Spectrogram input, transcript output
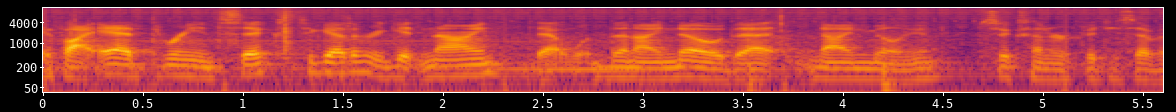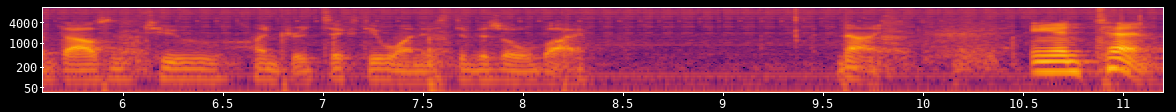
if I add 3 and 6 together and get 9, that then I know that 9,657,261 is divisible by 9. And 10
